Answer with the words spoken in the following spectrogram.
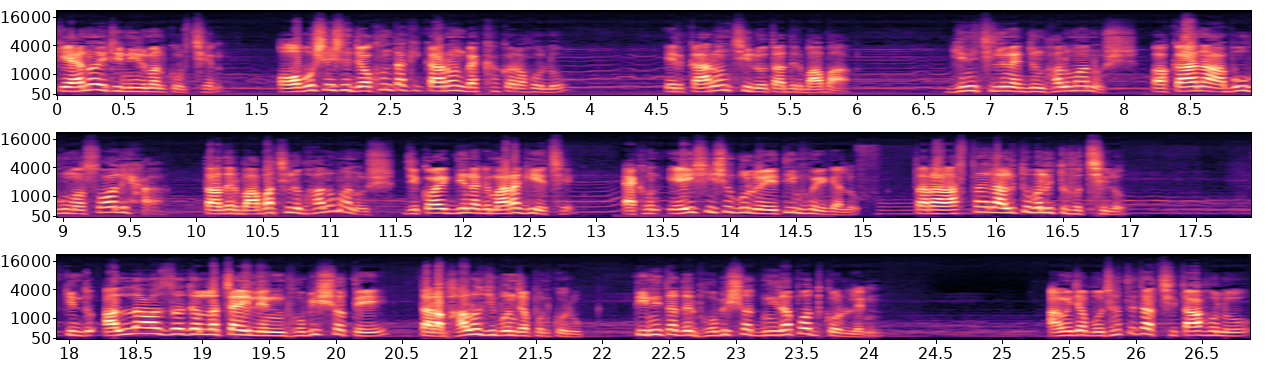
কেন এটি নির্মাণ করছেন। অবশেষে যখন তাকে কারণ ব্যাখ্যা করা হলো, এর কারণ ছিল তাদের বাবা, যিনি ছিলেন একজন ভালো মানুষ। অকানা আবু হুমা সোয়ালিহা তাদের বাবা ছিল ভালো মানুষ, যে কয়েকদিন আগে মারা গিয়েছে। এখন এই শিশুগুলো এতিম হয়ে গেল। তারা রাস্তায় লালিত পালিত হচ্ছিল। কিন্তু আল্লাহ আজ্জাল্লাহ চাইলেন ভবিষ্যতে তারা ভালো জীবনযাপন করুক। তিনি তাদের ভবিষ্যৎ নিরাপদ করলেন। আমি যা বোঝাতে চাচ্ছি তা হলো,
